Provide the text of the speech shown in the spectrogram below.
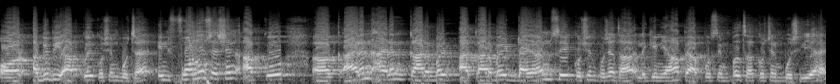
और अभी भी आपको एक क्वेश्चन पूछा है। इन फॉर्मल सेशन आपको iron iron carbide carbide diagram से क्वेश्चन पूछा था लेकिन यहाँ पे आपको सिंपल सा क्वेश्चन पूछ लिया है।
